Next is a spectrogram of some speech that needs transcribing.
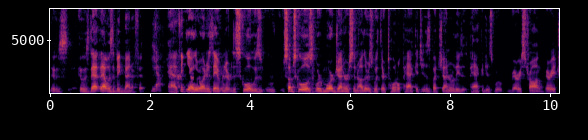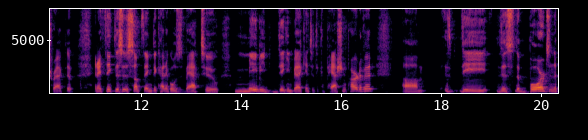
it was it was that that was a big benefit. Yeah. Uh, I think the other one is they were the school was some schools were more generous than others with their total packages, but generally the packages were very strong, very attractive. And I think this is something that kind of goes back to maybe digging back into the compassion part of it. Um, the this the boards and the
